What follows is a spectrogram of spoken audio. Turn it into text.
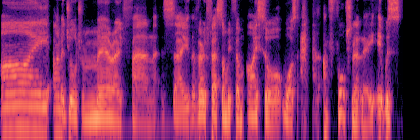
I I'm a George Romero fan, so the very first zombie film I saw was, unfortunately, it was.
